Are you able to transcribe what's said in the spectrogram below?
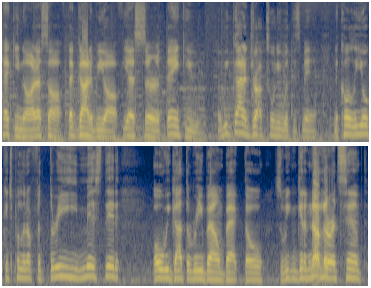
Hecky no, that's off. That gotta be off. Yes, sir. Thank you. And we gotta drop 20 with this man. Nikola Jokic pulling up for three. He missed it. Oh, we got the rebound back though. So we can get another attempt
